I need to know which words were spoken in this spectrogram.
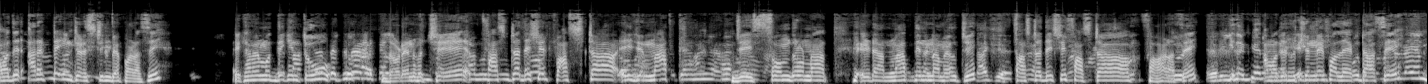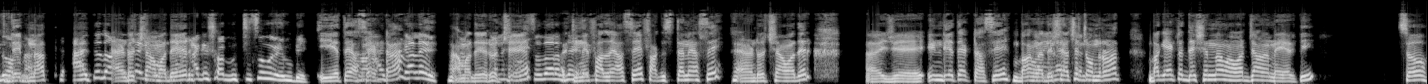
আমাদের আরেকটা ইন্টারেস্টিং ব্যাপার আছে। এখানের মধ্যে কিন্তু ধরেন হচ্ছে পাঁচটা দেশের পাঁচটা এই যে নাথ, যে চন্দ্রনাথ, এটা নাথের নামে হচ্ছে পাঁচটা দেশে পাঁচটা পাহাড় আছে। আমাদের হচ্ছে নেপালে একটা আছে, দেবনাথ, And হচ্ছে আমাদের- ইয়েতে আছে একটা, আমাদের হচ্ছে নেপালে আছে, পাকিস্তানে আছে এন্ড হচ্ছে আমাদের, এই যে ইন্ডিয়াতে একটা আছে, বাংলাদেশে আছে চন্দ্রনাথ, বাকি একটা দেশের নাম আমার জানা নেই আর কি। সো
